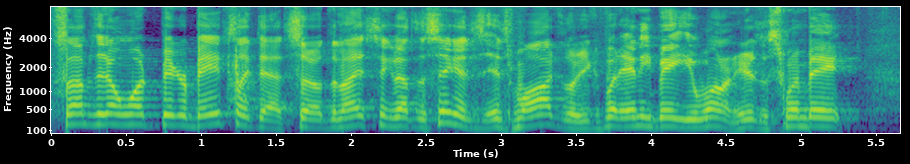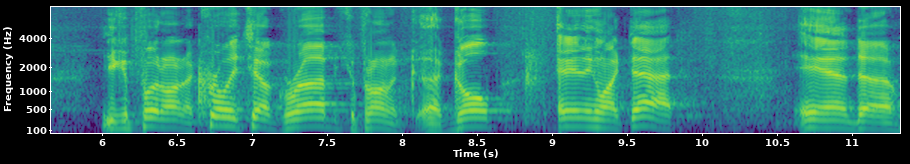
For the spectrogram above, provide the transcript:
sometimes they don't want bigger baits like that. So the nice thing about this thing is it's modular. You can put any bait you want on. Here's a swim bait. You can put on a curly tail grub. You can put on a, a gulp, anything like that. And uh,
